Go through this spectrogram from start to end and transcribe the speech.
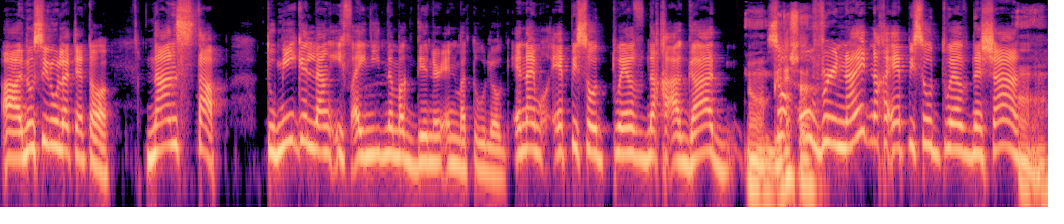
Ah, nung sinulat niya to, non-stop. Tumigil lang if I need na mag-dinner and matulog. And I'm episode 12 na kaagad. Ang So ah. overnight, naka-episode 12 na siya. Oo.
